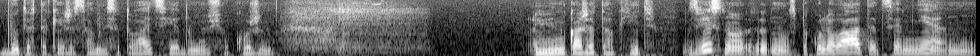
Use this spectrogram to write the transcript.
бути в такій же самій ситуації. Я думаю, що кожен. І він каже, так, їдь. Звісно, ну, спекулювати цим ні, ну,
